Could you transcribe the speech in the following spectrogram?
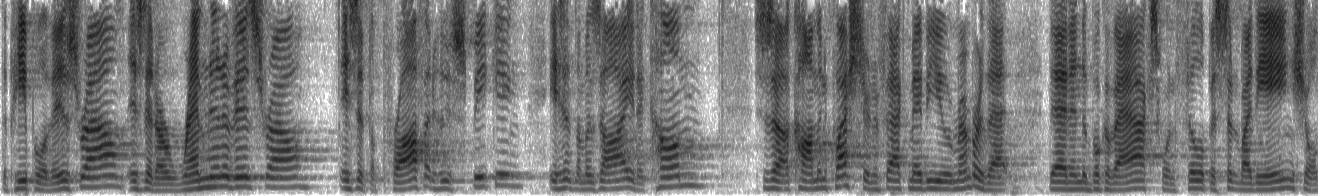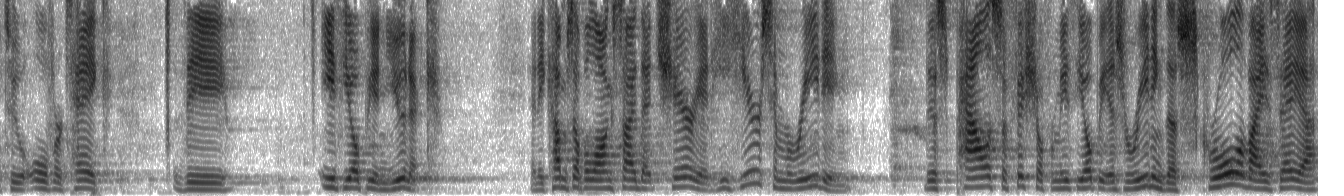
the people of Israel? Is it a remnant of Israel? Is it the prophet who's speaking? Is it the Messiah to come? This is a common question. In fact, maybe you remember that, that in the book of Acts, when Philip is sent by the angel to overtake the Ethiopian eunuch and he comes up alongside that chariot. He hears him reading. This palace official from Ethiopia is reading the scroll of Isaiah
